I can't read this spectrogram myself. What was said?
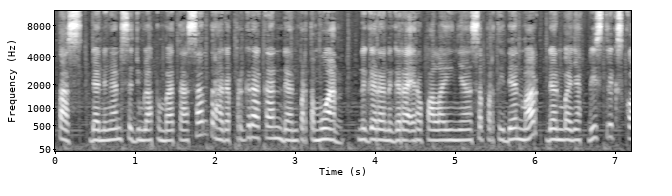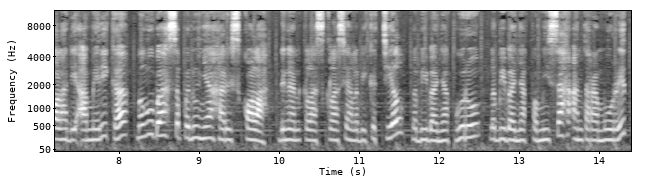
atas dan dengan sejumlah pembatasan terhadap pergerakan dan pertemuan. Negara-negara Eropa lainnya seperti Denmark dan banyak distrik sekolah di Amerika mengubah sepenuhnya hari sekolah dengan kelas-kelas yang lebih kecil, lebih banyak guru, lebih banyak pemisah antara murid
